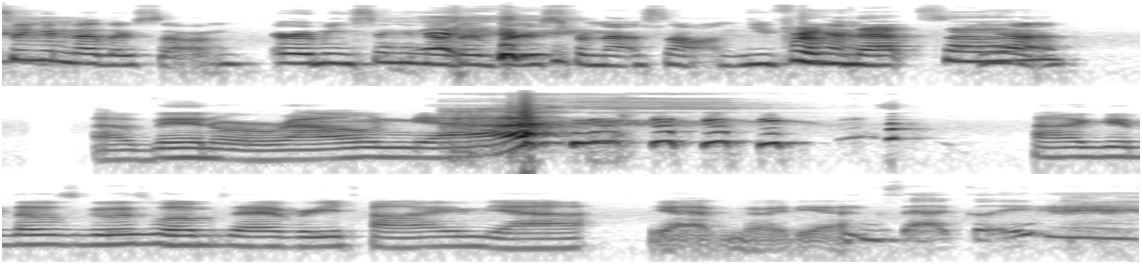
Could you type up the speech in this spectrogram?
Sing another song, or I mean, sing another verse from that song. You From can't. that song. yeah. I've been around. Yeah. I get those goosebumps every time. Yeah. Yeah. I have no idea. exactly.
